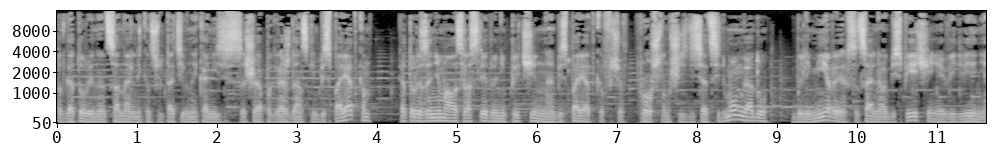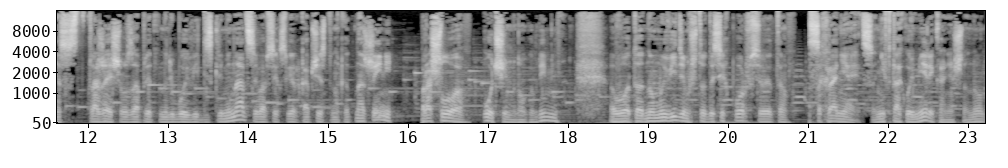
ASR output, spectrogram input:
подготовленный Национальной консультативной комиссией США по гражданским беспорядкам, которая занималась расследованием причин беспорядков еще в прошлом 1967 году. Были меры социального обеспечения, введение строжайшего запрета на любой вид дискриминации во всех сферах общественных отношений. Прошло очень много времени, вот, но мы видим, что до сих пор все это сохраняется. Не в такой мере, конечно, но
